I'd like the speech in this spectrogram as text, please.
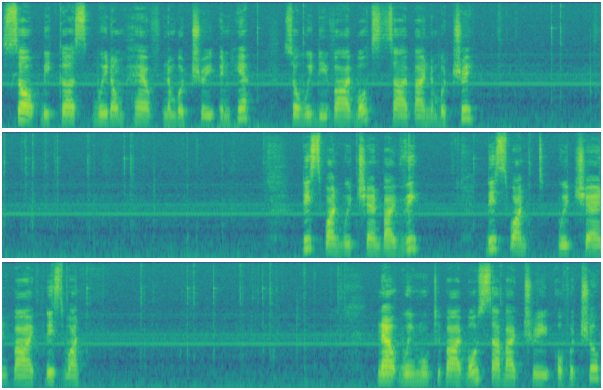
So because we don't have number 3 in here, so we divide both sides by number 3. This one we change by v. This one we change by this one. Now we multiply both sides by 3 over 2.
